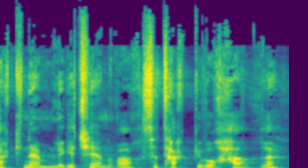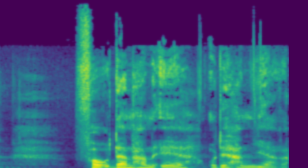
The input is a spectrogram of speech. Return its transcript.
takknemlige tjenere som takker vår Herre for den han er, og det han gjør.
